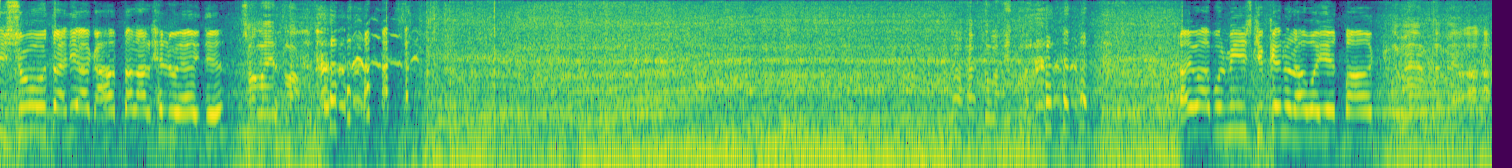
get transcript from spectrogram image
وابو الميش شو تعليقك على هالطلعه الحلوه هيدي؟ ان شاء الله يطلع لا حتى راح يطلع أيوه أبو الميش كيف كانوا الهوايات معك؟ تمام تمام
